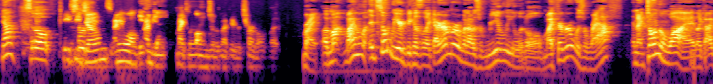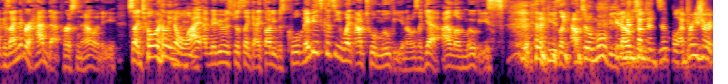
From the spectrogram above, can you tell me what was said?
yeah. So Casey so- Jones. I mean, well, I Yeah. mean, Michelangelo was my favorite turtle, but Right. Uh, my, my, it's so weird because like I remember when I was really little, my favorite was Raph, and I don't know why. Like, I because I never had that personality, so I don't really know Mhm. why. Maybe it was just like I thought he was cool. Maybe it's because he went out to a movie, and I was like, yeah, I love movies. and he's like out to a movie. Could have been be- something simple. I'm pretty sure,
